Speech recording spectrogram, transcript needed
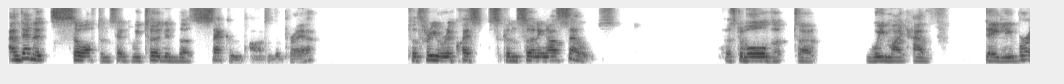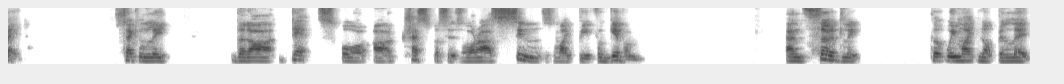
And then it's so often said we turn in the second part of the prayer to three requests concerning ourselves. First of all, that uh, we might have daily bread. Secondly, that our debts or our trespasses or our sins might be forgiven. And thirdly, that we might not be led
